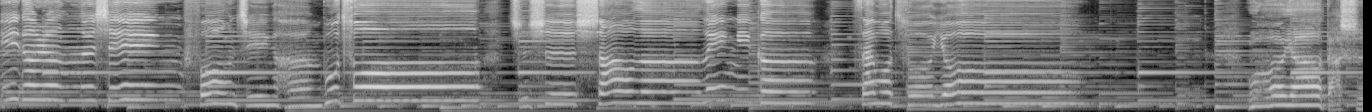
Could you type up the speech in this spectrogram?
一个人旅行，风景很不错，只是少了另一个在我左右。我要打十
